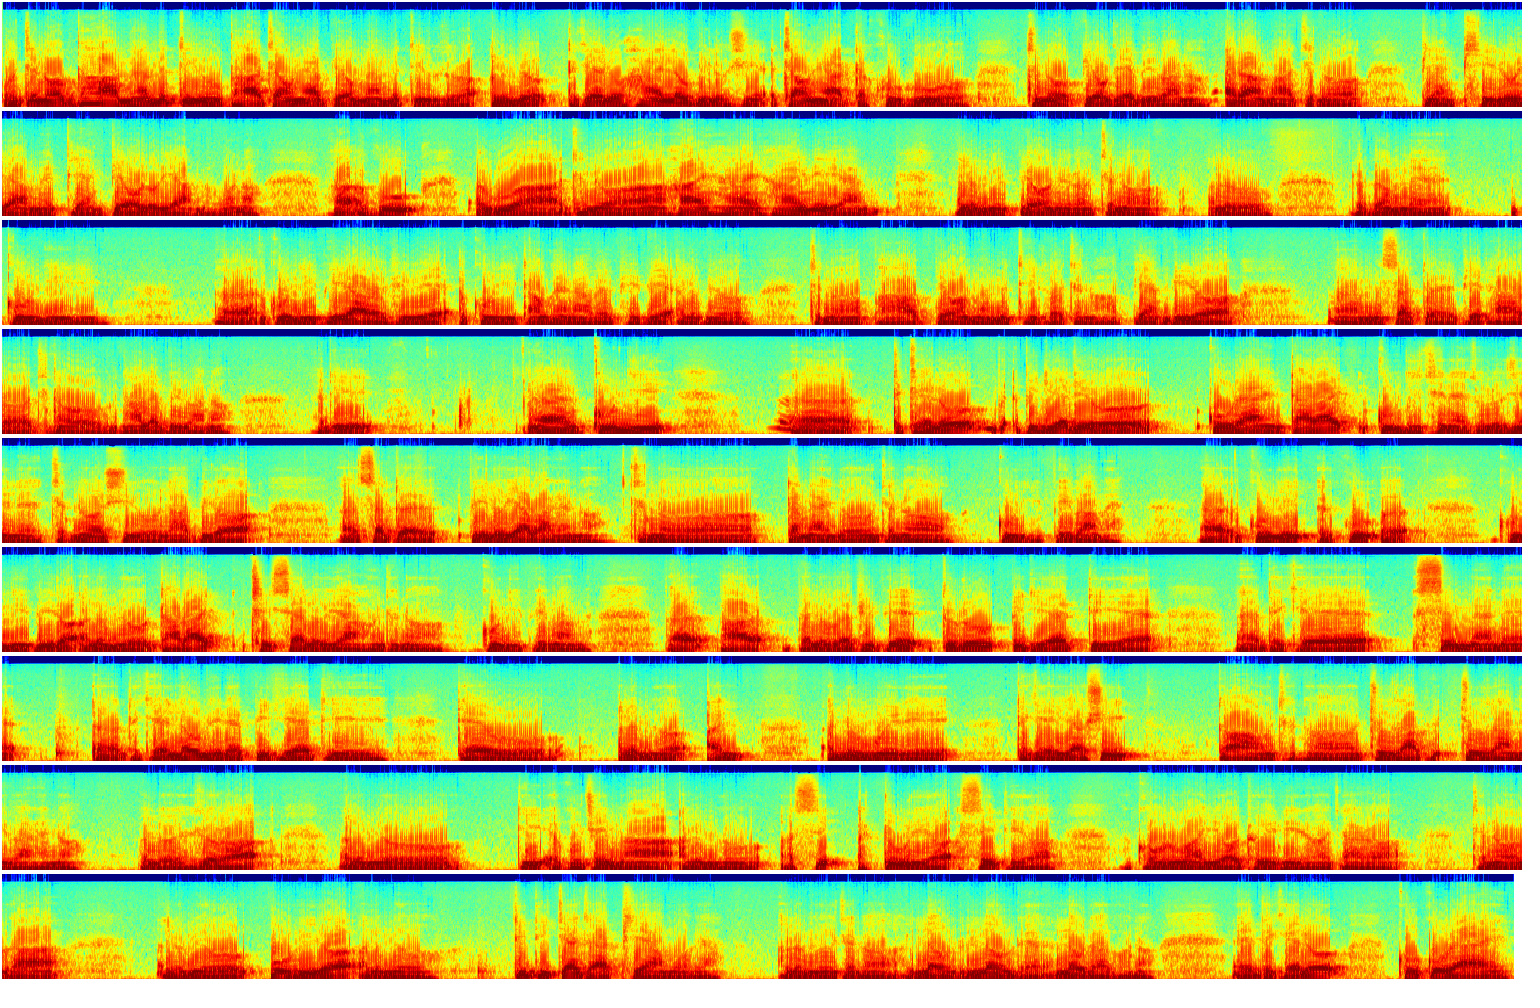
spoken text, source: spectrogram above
ဟိုကျွန်တော်ဘာမှမသိဘူးဘာအကြောင်းအရာပြောမှမသိဘူးဆိုတော့အဲ့လိုမျိုးတကယ်လို့ high လုပ်ပြီးလို့ရှိရင်အကြောင်းအရာတစ်ခုခုကိုကျွန်တော်ပြောခဲ့ပေးပါနော်အဲ့ဒါမှကျွန်တော်ပြန်ဖြေလို့ရမယ်ပြန်ပြောလို့ရမှာပေါ့နော်အခုအခုကကျွန်တော် high high high နေရအဲ့လိုမျိုးပြောနေတော့ကျွန်တော်အဲ့လိုဘယ်လိုပြောမလဲအကူကြီးအကူကြီးပေးရပဲဖြစ်ဖြစ်အကူကြီးတောင်းခံတာပဲဖြစ်ဖြစ်အဲ့လိုမျိုး ကျွန်တော်ဘာပြောမှမသိတော့ကျွန်တော်ပြန်ပြီးတော့အမဆက်သွယ်ဖြစ်တာတော့ကျွန်တော်နားလည်ပြီးပါနော်အဲ့ဒီအဲကိုကြီးအဲတကယ်လို့ PDF တွေကိုကိုယ်တိုင်ဒါလိုက်ကူညီချင်တယ်ဆိုလို့ရှိရင်လည်းကျွန်တော်ရှီကိုလာပြီးတော့ဆက်သွယ်ပေးလို့ရပါတယ်နော်ကျွန်တော်တက်နိုင်တော့ကျွန်တော်ကူညီပေးပါမယ်အဲကူညီကူကူညီပြီးတော့အဲ့လိုမျိုးဒါလိုက်ချိတ်ဆက်လို့ရအောင်ကျွန်တော်ကူညီပေးပါမယ် ဘာဘာဘယ်လိုပဲဖြစ်ဖြစ်သူတို့ PDF တွေရဲ့အဲတကယ်စစ်မှန်တဲ့အဲတကယ်လုံနေတဲ့ PDF တွေတဲကိုအဲ့လိုမျိုးအလူငွေတွေတကယ်ရောက်ရှိတော့အောင်ကျွန်တော်စူးစမ်းစူးစမ်းနေပါတယ်เนาะဘယ်လိုလဲဆိုတော့အဲ့လိုမျိုးဒီအခုချိန်မှာအဲ့လိုမျိုးအစစ်အတူတွေရောအစစ်တွေရောအကုန်လုံးကရောထွေးနေတော့ကြတော့ကျွန်တော်ကအဲ့လိုမျိုးပို့ပြီးတော့အဲ့လိုမျိုး တိတိကျကျဖြစ်အောင်ပေါ့ဗျာအဲ့လိုမျိုးကျွန်တော်လုံလုံတယ်လုံတာပေါ့နော်အဲတကယ်လို့ကိုကိုတိုင်း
